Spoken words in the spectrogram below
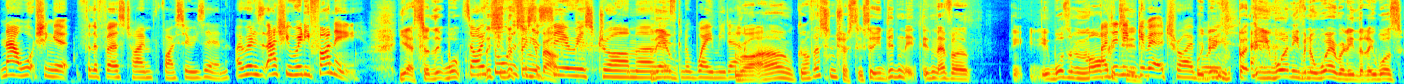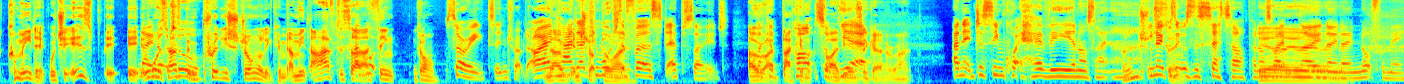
now watching it for the first time, five series in, I realised it's actually really funny. Yeah, so, the, well, So I this thought is it the was thing just about a serious drama The- that's going to weigh me down. Right. Oh god, that's interesting. So you didn't. It didn't ever. It, wasn't marketed. I didn't even give it a try, But you weren't even aware really that it was comedic, which it is. It, it No, always has been pretty strongly comedic. I mean, I have to say, I I think. Go on. Sorry to interrupt. I No, had interrupt actually watched away. the first episode. Oh like a right, back in parts of- five years yeah. ago, right? And it just seemed quite heavy, and I was like, oh, you know, because it was the setup, and I was like, yeah, no, yeah, no, yeah. no, not for me.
